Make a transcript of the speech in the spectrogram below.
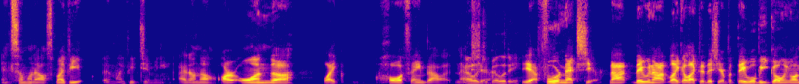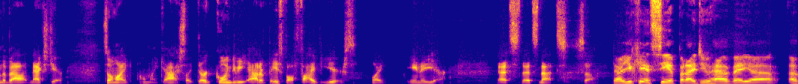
and someone else might be. It might be Jimmy. I don't know. Are on the like Hall of Fame ballot next year. eligibility. year. Yeah, for next year. Not they were not like elected this year, but they will be going on the ballot next year. So I'm like, oh my gosh, like they're going to be out of baseball five years, like in a year. That's that's nuts. So Now you can't see it, but I do have a uh, a,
